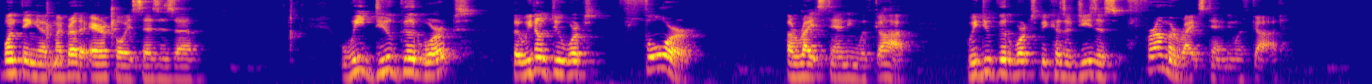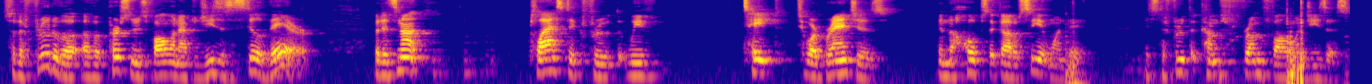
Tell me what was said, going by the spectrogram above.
one thing uh, my brother Eric always says is uh, we do good works, but we don't do works for a right standing with God. We do good works because of Jesus from a right standing with God. So the fruit of a, of a person who's following after Jesus is still there, but it's not plastic fruit that we've taped to our branches in the hopes that God will see it one day. It's the fruit that comes from following Jesus.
